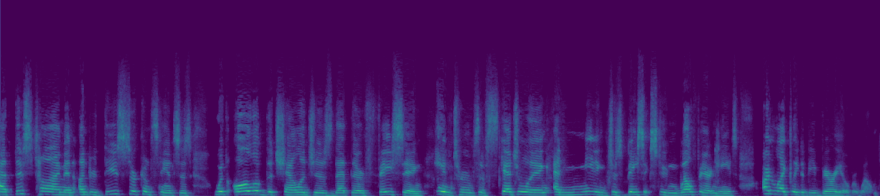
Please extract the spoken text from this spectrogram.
at this time and under these circumstances with all of the challenges that they're facing in terms of scheduling and meeting just basic student welfare needs are likely to be very overwhelmed.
